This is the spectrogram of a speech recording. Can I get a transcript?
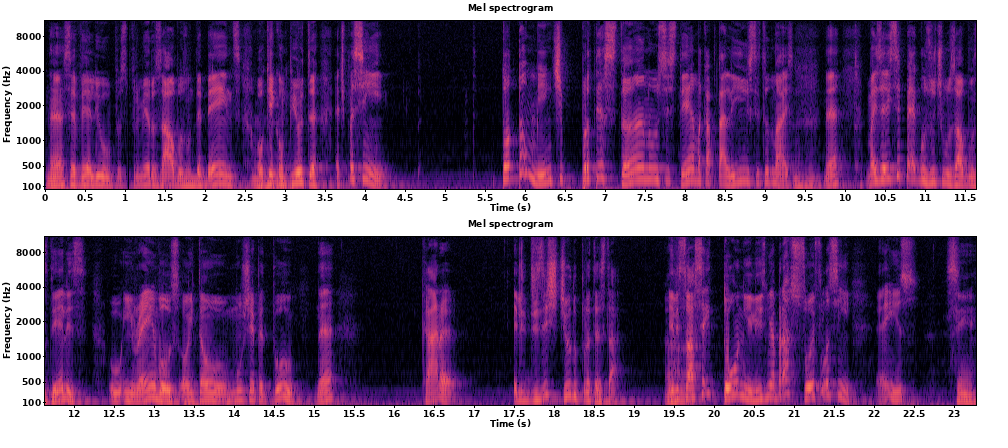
né? Você vê ali os primeiros álbuns no The Bands, OK Computer, é tipo assim, totalmente protestando o sistema capitalista e tudo mais, né? Mas aí você pega os últimos álbuns deles, o In Rainbows ou então o Moon Shaped Pool, né? Cara, ele desistiu do protestar. Ele Aham. só aceitou o niilismo e abraçou e falou assim: "É isso. Sim.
